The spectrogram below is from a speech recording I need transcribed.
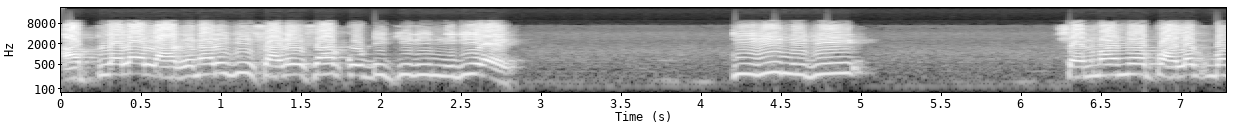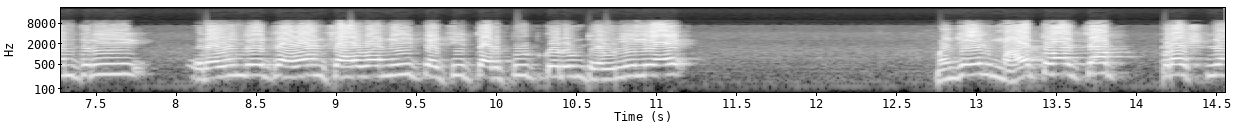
आपल्याला लागणारी जी साडेसहा कोटीची जी निधी आहे तीही निधी सन्मान्य पालकमंत्री रवींद्र चव्हाण साहेबांनी त्याची तरतूद करून ठेवलेली आहे. म्हणजे एक महत्त्वाचा प्रश्न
